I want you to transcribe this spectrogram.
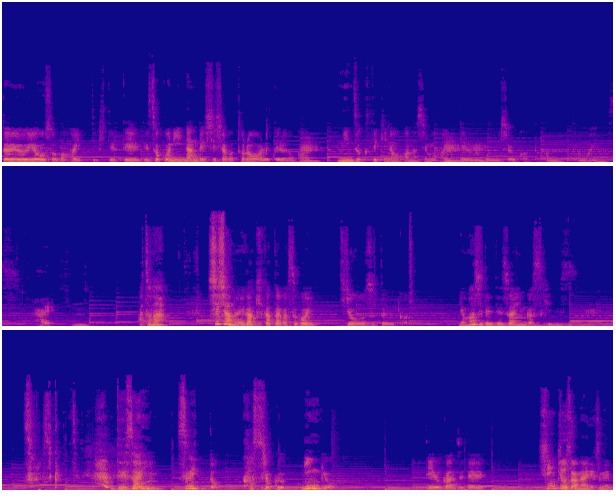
という要素が入ってきてて、で、そこになんで死者が囚われてるのか、うん。民族的なお話も入ってるのが面白かったかなって思います。はい。うん。あとな、死者の描き方がすごい上手というか、いや、マジでデザインが好きです。それしか言ってない。デザイン、スリット、褐色、人形っていう感じで、身長差はないですね。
